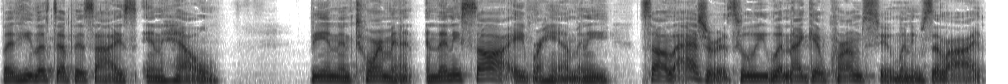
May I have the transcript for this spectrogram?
but he lifted up his eyes in hell, being in torment. And then he saw Abraham and he saw Lazarus, who he would not give crumbs to when he was alive.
